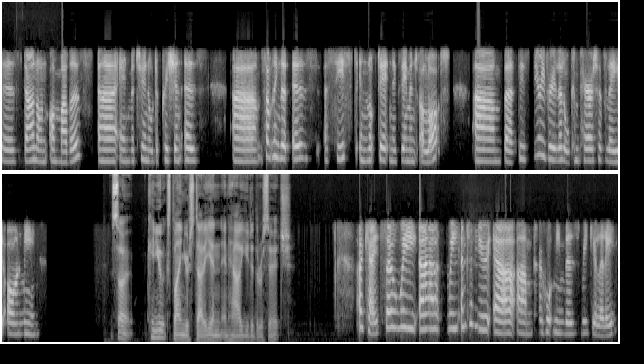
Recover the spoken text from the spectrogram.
is done on, on mothers, uh, and maternal depression is um, something that is assessed and looked at and examined a lot, um, but there's very, very little comparatively on men. So, can you explain your study and, and how you did the research? Okay, so we uh, we interview our um, cohort members regularly,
